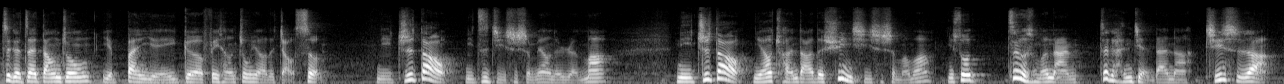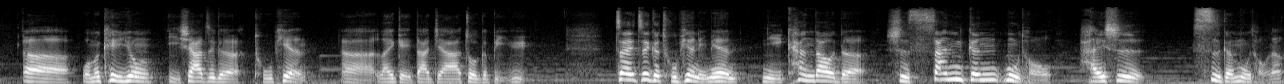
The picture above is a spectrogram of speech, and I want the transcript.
这个在当中也扮演一个非常重要的角色。你知道你自己是什么样的人吗？你知道你要传达的讯息是什么吗？你说这有什么难？这个很简单呐。其实啊，呃，我们可以用以下这个图片，呃，来给大家做个比喻。在这个图片里面，你看到的是三根木头还是四根木头呢？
